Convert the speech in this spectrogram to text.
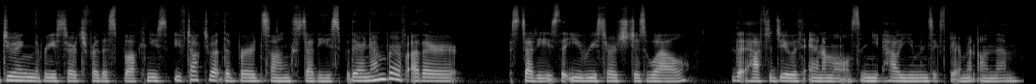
doing the research for this book? And you, you've talked about the birdsong studies, but there are a number of other studies that you researched as well that have to do with animals and how humans experiment on them.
